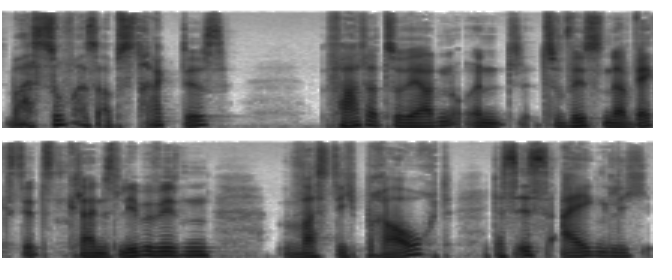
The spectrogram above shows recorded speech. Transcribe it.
war es sowas Abstraktes, Vater zu werden und zu wissen, da wächst jetzt ein kleines Lebewesen, was dich braucht. Das ist eigentlich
